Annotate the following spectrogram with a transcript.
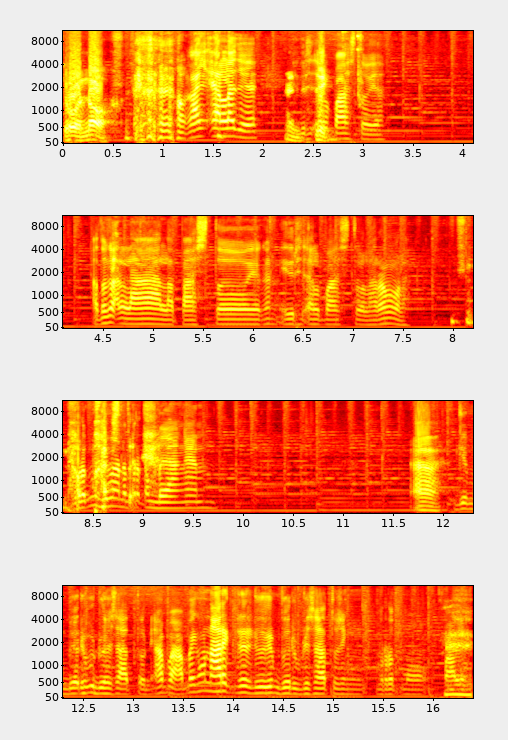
Dono. Makanya L aja ya. Idris El. Pasto ya. Atau enggak La, La Pasto ya kan Idris El Pasto lah apa lah. Menurutmu gimana perkembangan Ah, game 2021 nih? Apa? Apa yang menarik dari game 2021 yang menurutmu paling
